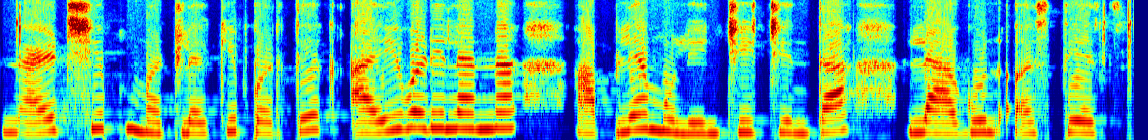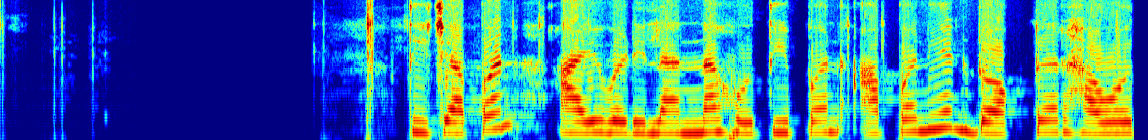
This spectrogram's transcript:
नाईट शिफ्ट म्हटलं की प्रत्येक आई वडिलांना आपल्या मुलींची चिंता लागून असतेच. तिच्या पण आई वडिलांना होती पण आपण एक डॉक्टर आहोत.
